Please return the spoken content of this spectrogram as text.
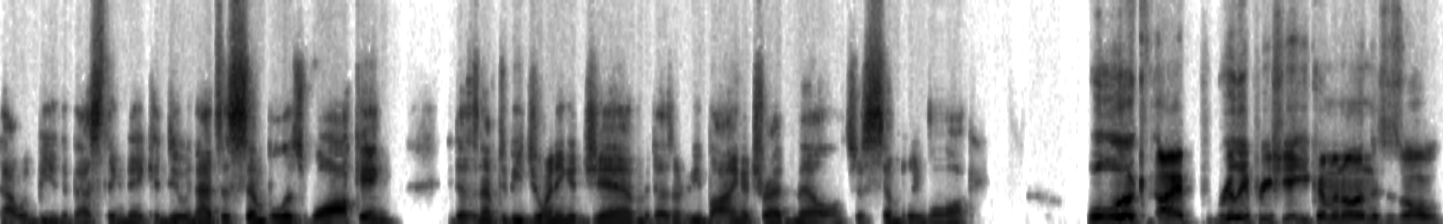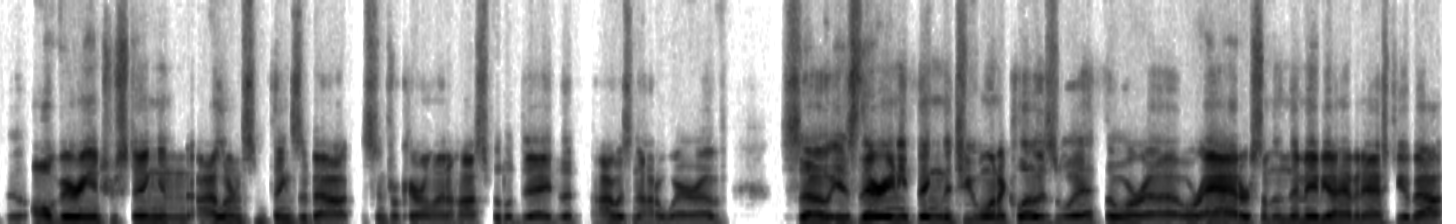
that would be the best thing they can do. And that's as simple as walking. It doesn't have to be joining a gym, it doesn't have to be buying a treadmill, it's just simply walking. Well, look, I really appreciate you coming on. This is all all very interesting, and I learned some things about Central Carolina Hospital today that I was not aware of. So, is there anything that you want to close with, or uh, or add, or something that maybe I haven't asked you about?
